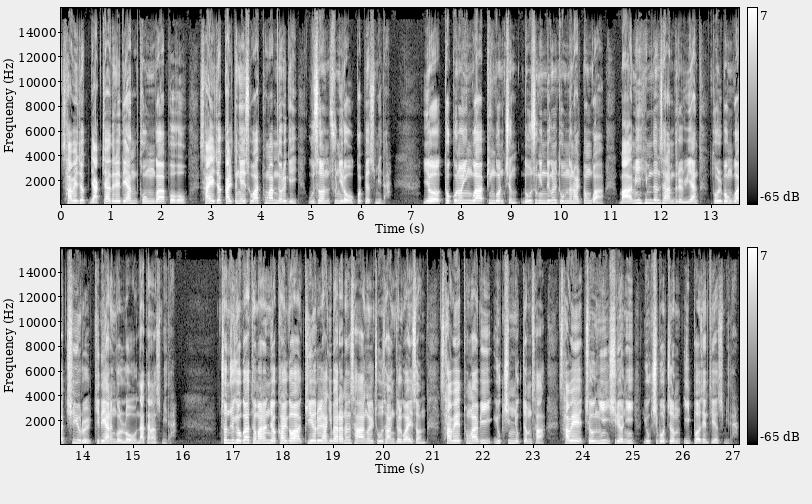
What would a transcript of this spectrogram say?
사회적 약자들에 대한 도움과 보호, 사회적 갈등 해소와 통합 노력이 우선 순위로 꼽혔습니다. 이어 독거노인과 빈곤층, 노숙인 등을 돕는 활동과 마음이 힘든 사람들을 위한 돌봄과 치유를 기대하는 걸로 나타났습니다. 천주교가 더 많은 역할과 기여를 하기 바라는 사항을 조사한 결과에선 사회 통합이 66.4, 사회 정의 실현이 65.2%였습니다.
